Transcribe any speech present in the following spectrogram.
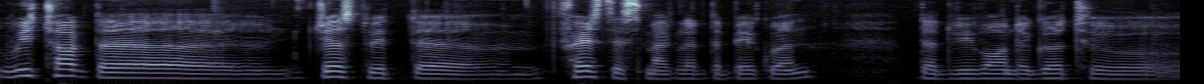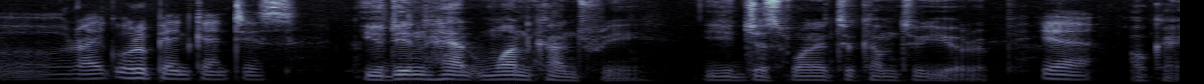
We talked uh, just with the first smuggler, the big one, that we want to go to European countries. You didn't have one country. You just wanted to come to Europe. Yeah. Okay.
